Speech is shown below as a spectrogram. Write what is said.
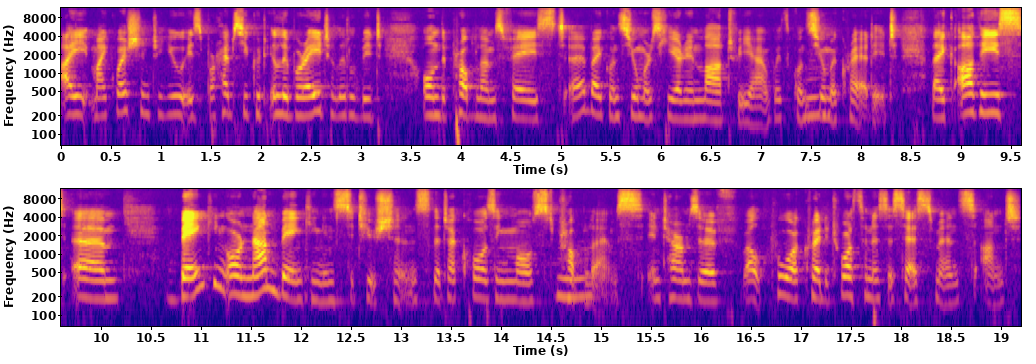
I, my question to you is perhaps you could elaborate a little bit on the problems faced uh, by consumers here in Latvia with consumer mm. credit. Like, are these um, banking or non-banking institutions that are causing most mm. problems in terms of, well, poor credit worthiness assessments and,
